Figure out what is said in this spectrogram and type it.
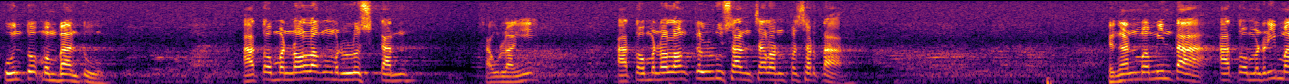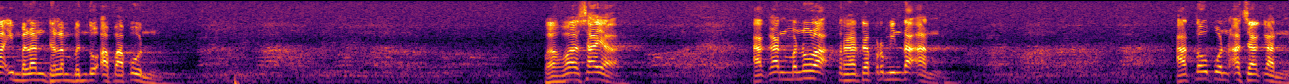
untuk membantu atau menolong meluluskan, saya ulangi, atau menolong kelulusan calon peserta. Dengan meminta atau menerima imbalan dalam bentuk apa pun. Bahwa saya akan menolak terhadap permintaan ataupun ajakan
